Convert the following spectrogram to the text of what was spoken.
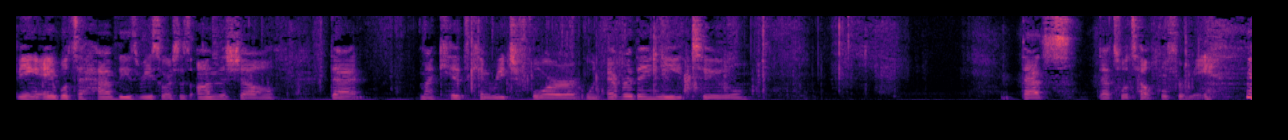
being able to have these resources on the shelf that my kids can reach for whenever they need to. That's that's what's helpful for me.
